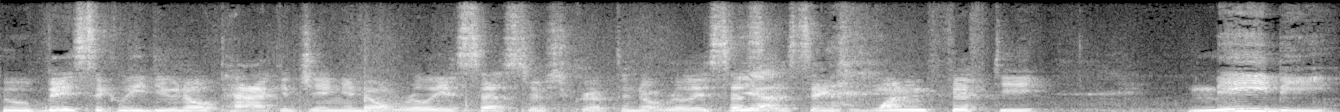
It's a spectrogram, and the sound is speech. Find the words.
who basically do no packaging and don't really assess their script and don't really assess Yeah. those things. One in fifty, maybe,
